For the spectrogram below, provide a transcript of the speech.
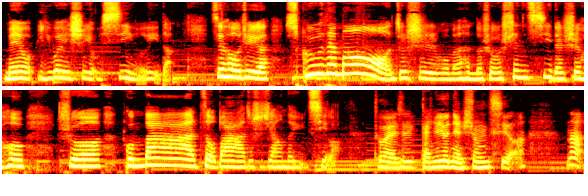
没有一位是有吸引力的。最后这个 screw them all 就是我们很多时候生气的时候说滚吧、走吧，就是这样的语气了。对，就感觉有点生气了。那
